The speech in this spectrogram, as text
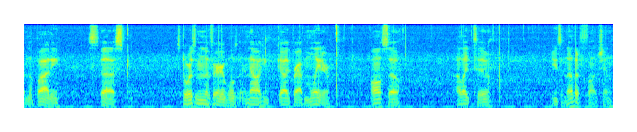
and the body. Uh, stores them in the variables, and now I can uh, grab them later. Also, I like to use another function.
